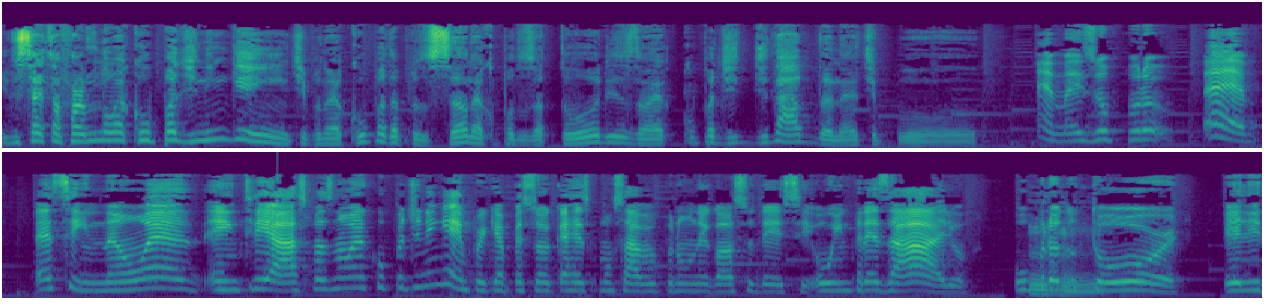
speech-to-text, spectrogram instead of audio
E de certa forma não é culpa de ninguém. Tipo, não é culpa da produção, não é culpa dos atores, não é culpa de, de nada, né? Tipo. É, mas o pro... É, é assim, não é, entre aspas, não é culpa de ninguém, porque a pessoa que é responsável por um negócio desse, o empresário, o Uhum. produtor, ele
